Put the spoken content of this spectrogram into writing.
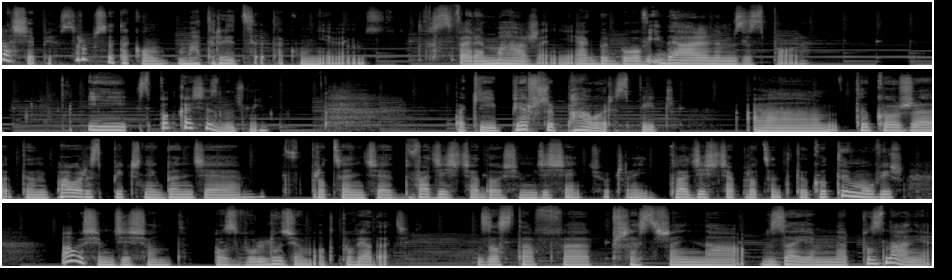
dla siebie. Zrób sobie taką matrycę, taką, nie wiem, sferę marzeń, jakby było w idealnym zespole i spotkaj się z ludźmi. Taki pierwszy power speech, tylko że ten power speech niech będzie w procencie 20 do 80, czyli 20% tylko ty mówisz, a 80% pozwól ludziom odpowiadać. Zostaw e, przestrzeń na wzajemne poznanie.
